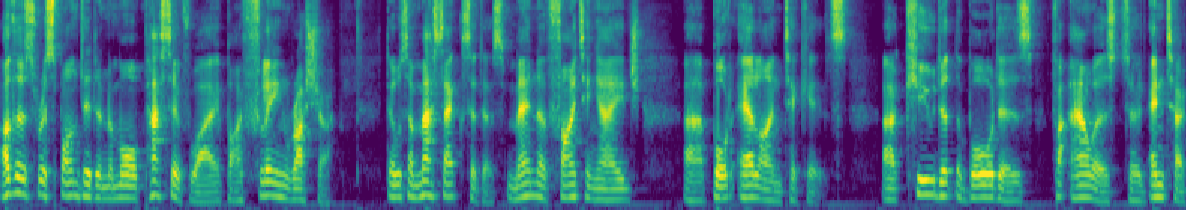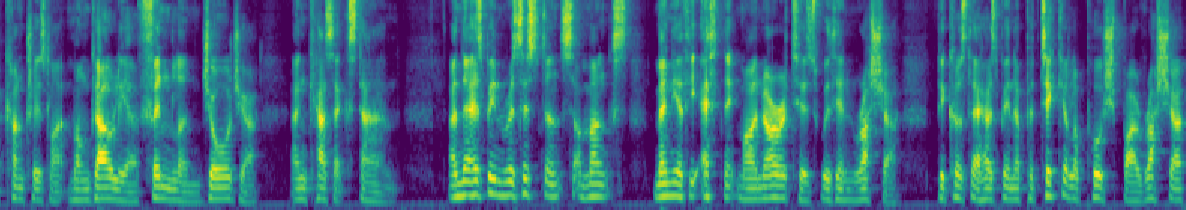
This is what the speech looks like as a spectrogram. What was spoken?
Others responded in a more passive way by fleeing Russia. There was a mass exodus. Men of fighting age uh, bought airline tickets, uh, queued at the borders for hours to enter countries like Mongolia, Finland, Georgia, and Kazakhstan. And there has been resistance amongst many of the ethnic minorities within Russia because there has been a particular push by Russia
